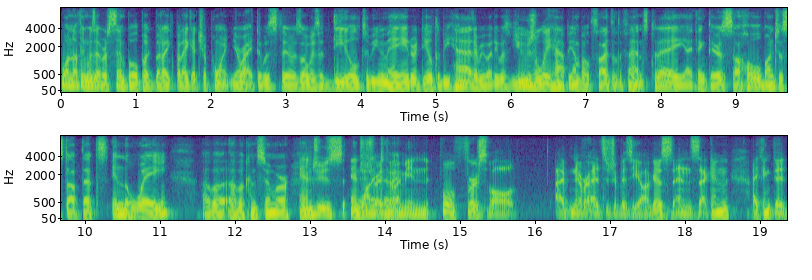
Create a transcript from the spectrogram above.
Well, nothing was ever simple, but but I but I get your point. You're right. There was there was always a deal to be made or deal to be had. Everybody was usually happy on both sides of the fence. Today, I think there's a whole bunch of stuff that's in the way of a of a consumer. Andrew's Andrew's right though. I mean, well, first of all, I've never had such a busy August. And second, I think that,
